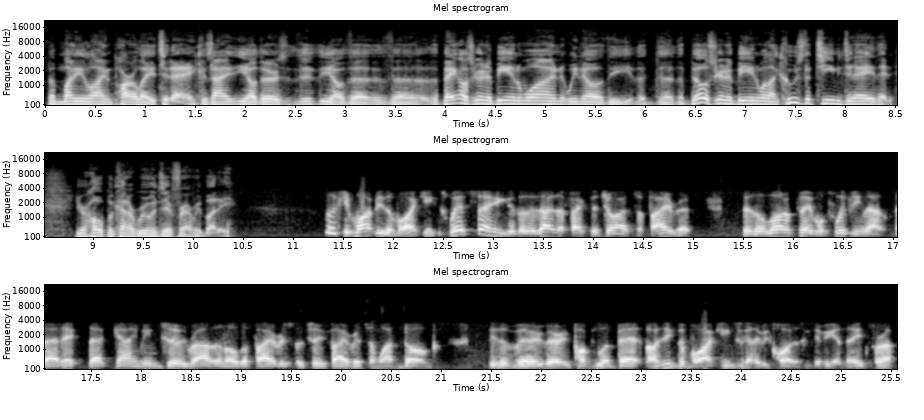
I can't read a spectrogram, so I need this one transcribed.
the money line parlay today? Because I, you know, there's the, you know the the the Bengals are going to be in one. We know the the the, the Bills are going to be in one. Like, who's the team today that you're hoping kind of ruins it for everybody? Look, it might be the Vikings. We're saying that the fact the Giants are favourite there's a lot of people flipping that that that game into rather than all the favourites, the two favourites and one dog is a very very popular bet. I think the Vikings are going to be quite a significant need for us.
